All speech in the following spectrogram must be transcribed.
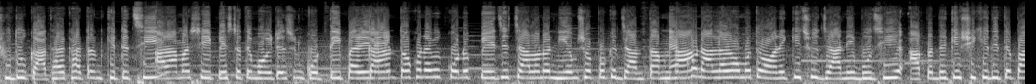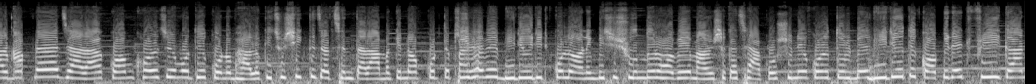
শুধু গাধার খাটান খেটেছি। আর আমার সেই পেজটাতে মনিটাইজেশন করতেই পারি। কারণ তখন আমি কোনো পেজে চালানোর নিয়ম সম্পর্কে জানতাম না। এখন আল্লাহর রহমতে অনেক কিছু জানি বুঝি আপনাদেরকে শিখিয়ে দিতে পারব। আপনারা যারা কম খরচের মধ্যে কোনো ভালো কিছু শিখতে যাচ্ছেন তারা আমাকে নক করতে পারে। কীভাবে ভিডিও এডিট করলে অনেক বেশি সুন্দর হবে মানুষের কাছে আকর্ষণীয় করে তুলবে। ভিডিওতে কপিরাইট ফ্রি গান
